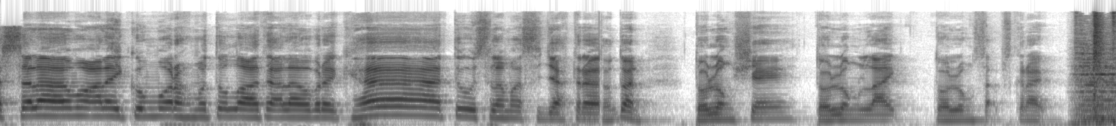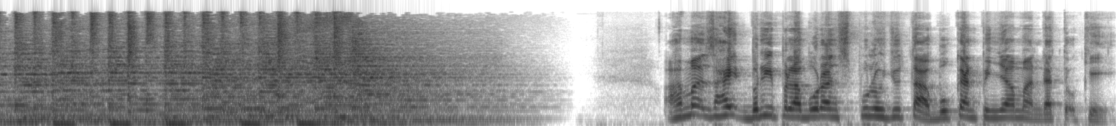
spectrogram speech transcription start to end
Assalamualaikum warahmatullahi taala wabarakatuh. Selamat sejahtera. Tuan-tuan, tolong share, tolong like, tolong subscribe. Ahmad Zahid beri pelaburan 10 juta bukan pinjaman Datuk K.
